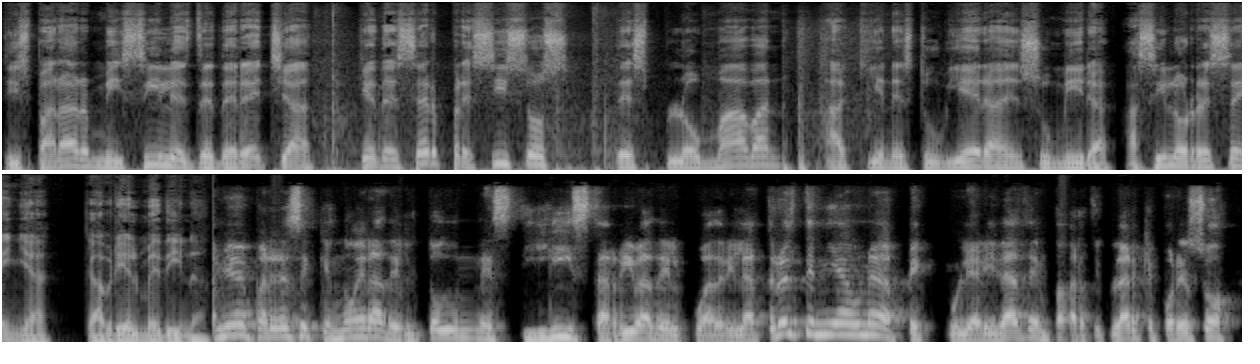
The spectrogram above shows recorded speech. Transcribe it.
disparar misiles de derecha que de ser precisos desplomaban a quien estuviera en su mira. Así lo reseña Gabriel Medina. A mí me parece que no era del todo un estilista arriba del cuadrilátero. Él tenía una peculiaridad en particular que por eso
